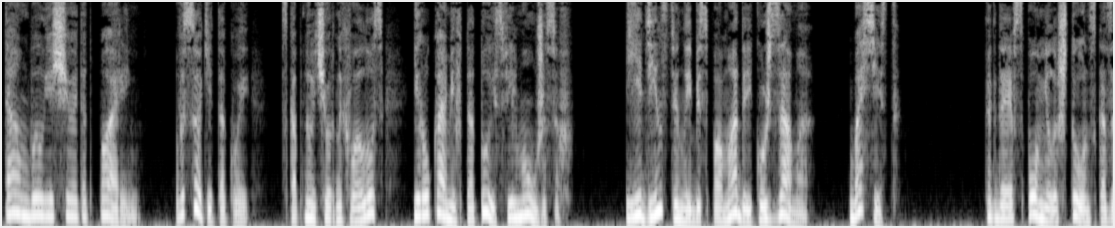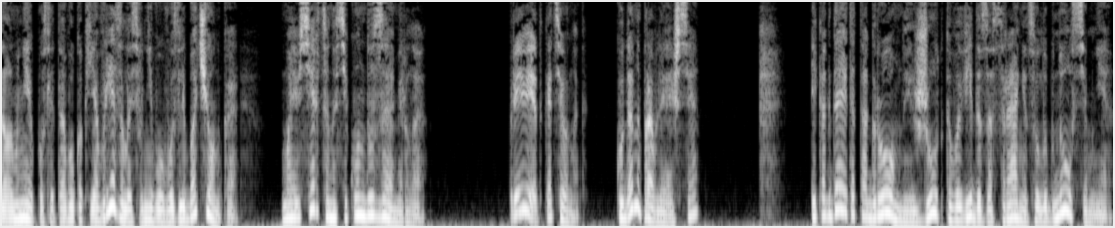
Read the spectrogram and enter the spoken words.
там был еще этот парень. Высокий такой, с копной черных волос и руками в тату из фильма ужасов. Единственный без помады и кожзама. Басист. Когда я вспомнила, что он сказал мне после того, как я врезалась в него возле бочонка, мое сердце на секунду замерло. «Привет, котенок. Куда направляешься?» И когда этот огромный, жуткого вида засранец улыбнулся мне,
